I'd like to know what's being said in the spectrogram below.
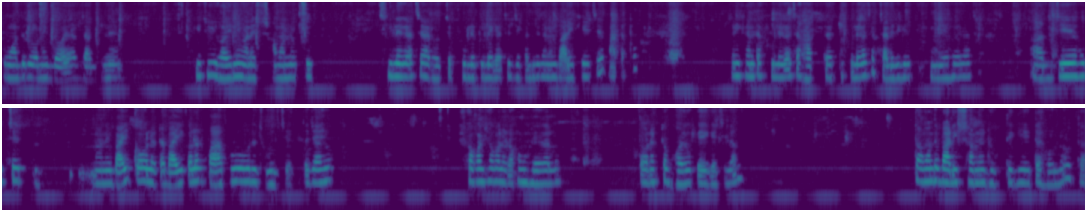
তোমাদেরও অনেক দয়া যার জন্যে কিছুই হয়নি। মানে সামান্য একটু ছিলে গেছে আর হচ্ছে ফুলে টুলে গেছে। যেখান থেকে আমি বাড়ি খেয়েছে মাথাটা এইখানটা ফুলে গেছে হাতটা একটু ফুলে গেছে চারিদিকে ইয়ে হয়ে গেছে। আর যে হচ্ছে মানে বাইক কলাটা বাইক কলার পা পুরো ওরে ঝুলছে। তো যাই হোক, সকাল সকাল এরকম হয়ে গেল। তো অনেকটা ভয়ও পেয়ে গেছিলাম। তো আমাদের বাড়ির সামনে ঢুকতে গিয়ে এটা হলো। তা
